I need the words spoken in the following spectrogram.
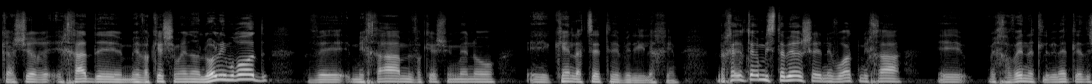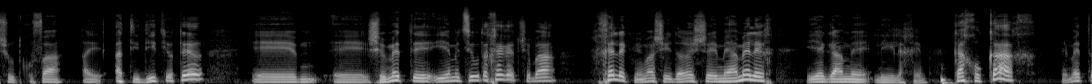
כאשר אחד מבקש ממנו לא למרוד, ומיכה מבקש ממנו כן לצאת ולהילחם. לכן יותר מסתבר שנבואת מיכה מכוונת באמת לאיזושהי תקופה עתידית יותר, שבאמת יהיה מציאות אחרת, שבה חלק ממה שידרש מהמלך יהיה גם להילחם. כך או כך, באמת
